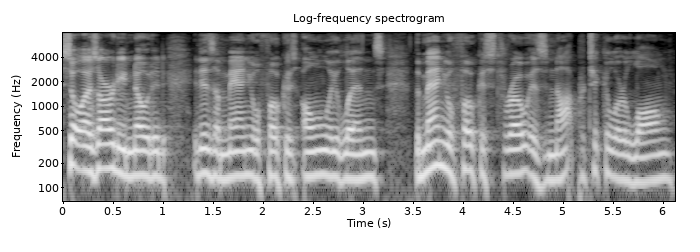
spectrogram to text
So as already noted, it is a manual focus only lens. The manual focus throw is not particular long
